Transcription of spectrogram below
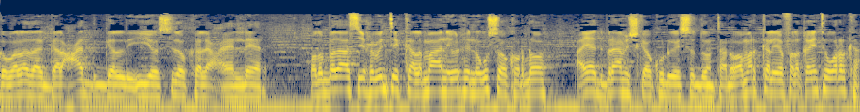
gobollada galcadgal iyo sidoo kale ceeldheer qodobadaas iyo xubintii kalmaan iyo wixii nagu soo kordho ayaad barnaamijka ku dhegaysan doontaan. Waa mar kale iyo falqaynta wararka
